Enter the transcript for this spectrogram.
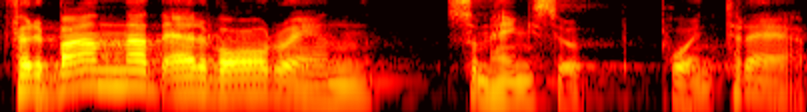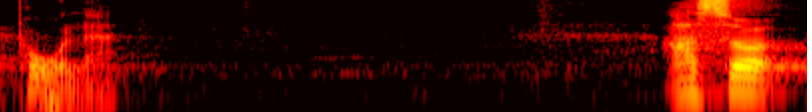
förbannad är var och en som hängs upp på en träpåle. Alltså,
